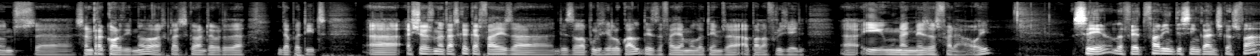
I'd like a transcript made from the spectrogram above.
doncs eh, se'n recordin no? de les classes que van rebre de, de petits. Eh, això és una tasca que es fa des de, des de la policia local des de fa ja molt de temps a, a Palafrugell eh, i un any més es farà, oi? Sí, de fet fa 25 anys que es fa,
